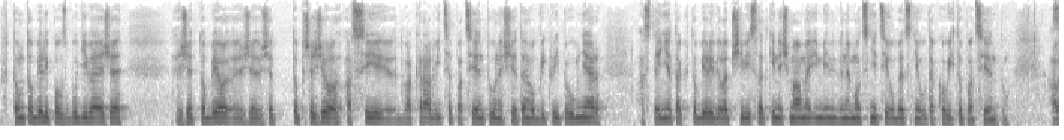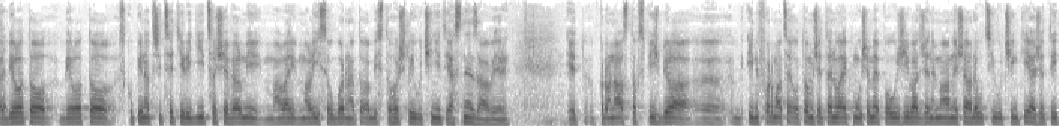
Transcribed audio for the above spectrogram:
v tomto byly povzbudivé, že, že, to byl, že, že to přežilo asi dvakrát více pacientů, než je ten obvyklý průměr. A stejně tak to byly lepší výsledky, než máme i my v nemocnici obecně u takovýchto pacientů. Ale bylo to, bylo to skupina 30 lidí, což je velmi malý, malý soubor na to, aby z toho šli učinit jasné závěry. Je to, pro nás to spíš byla uh, informace o tom, že ten lék můžeme používat, že nemá nežádoucí účinky a že ty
